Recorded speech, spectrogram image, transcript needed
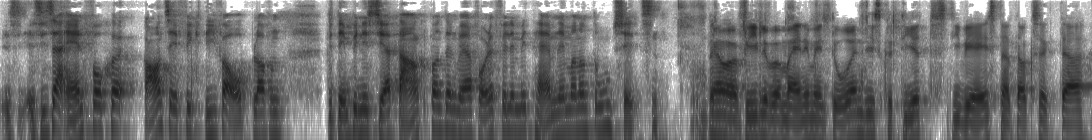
es, es ist ist ein einfacher, ganz effektiver Ablauf und für den bin ich sehr dankbar und den werde ich auf alle Fälle mit heimnehmen und umsetzen. Wir haben viel über meine Mentoren diskutiert. Stevie Hessen hat da gesagt, der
